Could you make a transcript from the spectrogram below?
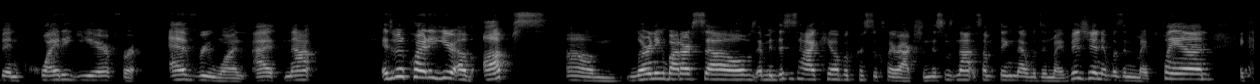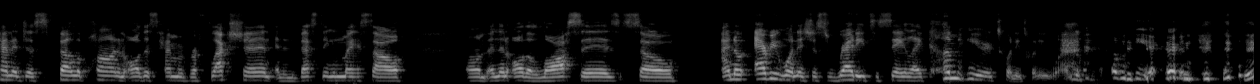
been quite a year for everyone. I not it's been quite a year of ups, um, learning about ourselves. I mean, this is how I came up with Krystal Clear Action. This was not something that was in my vision, it wasn't in my plan. It kind of just fell upon and all this time of reflection and investing in myself. Um, and then all the losses. So I know everyone is just ready to say, like, come here, 2021, come here,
